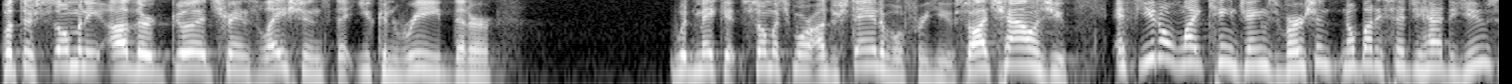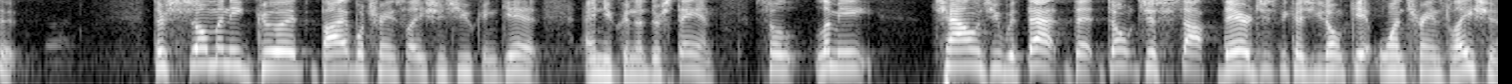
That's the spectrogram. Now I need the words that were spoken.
But there's so many other good translations that you can read that are would make it so much more understandable for you. So I challenge you. If you don't like King James Version, nobody said you had to use it. There's so many good Bible translations you can get and you can understand. So let me challenge you with that that don't just stop there just because you don't get one translation.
